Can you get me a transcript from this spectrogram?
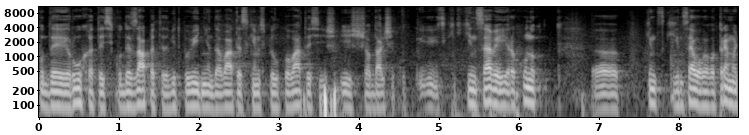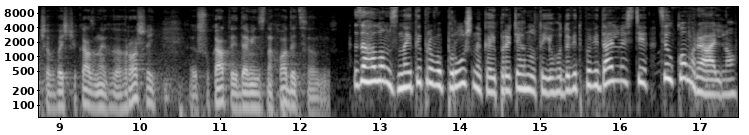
куди рухатись, куди запити відповідні давати, з ким спілкуватись, і що- далі. І кінцевий рахунок кінцевого отримача вищеказаних грошей шукати, де він знаходиться. Загалом знайти правопорушника і притягнути його до відповідальності цілком реально,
